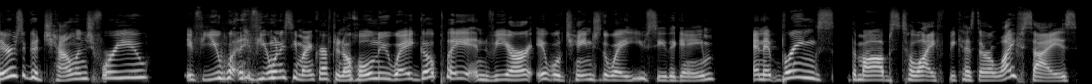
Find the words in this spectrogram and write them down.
there's a good challenge for you. If you want if you want to see Minecraft in a whole new way, go play it in VR. It will change the way you see the game. And it brings the mobs to life because they're life size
